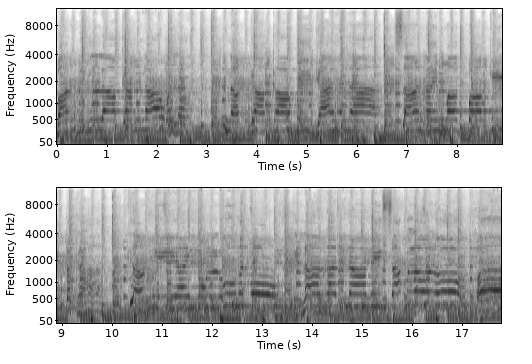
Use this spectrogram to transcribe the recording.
Ba't bigla kang nawala? Nagkakabigayan na. Sana'y magpakita ka. Kami ay tulungan mo. Kailangan namin saklolo. Oh,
